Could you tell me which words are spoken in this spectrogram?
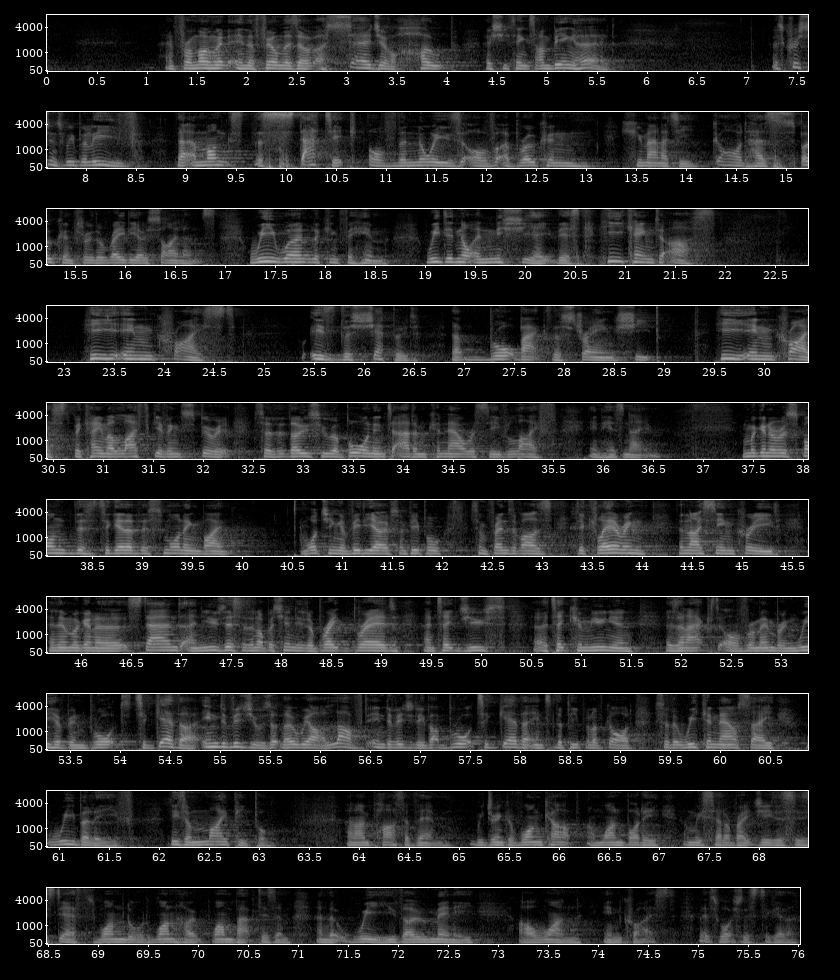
And for a moment in the film, there's a, a surge of hope as she thinks, I'm being heard. As Christians, we believe that amongst the static of the noise of a broken humanity, God has spoken through the radio silence. We weren't looking for him. We did not initiate this. He came to us. He in Christ is the shepherd that brought back the straying sheep. He in Christ became a life giving spirit so that those who are born into Adam can now receive life in his name. And we're going to respond this together this morning by watching a video of some people, some friends of ours, declaring the Nicene Creed. And then we're going to stand and use this as an opportunity to break bread and take juice, uh, take communion as an act of remembering we have been brought together, individuals, that though we are loved individually, but brought together into the people of God so that we can now say, We believe. These are my people, and I'm part of them. We drink of one cup and one body, and we celebrate Jesus' death, one Lord, one hope, one baptism, and that we, though many, are one in Christ. Let's watch this together.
